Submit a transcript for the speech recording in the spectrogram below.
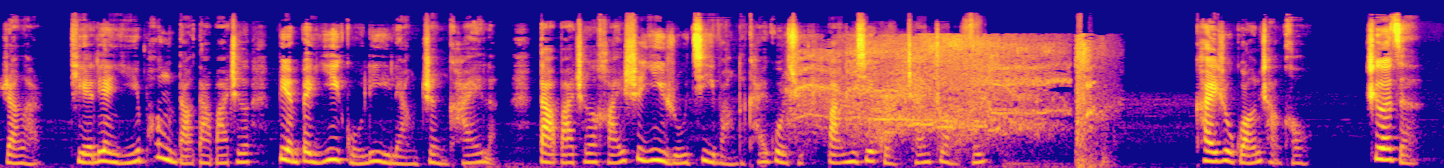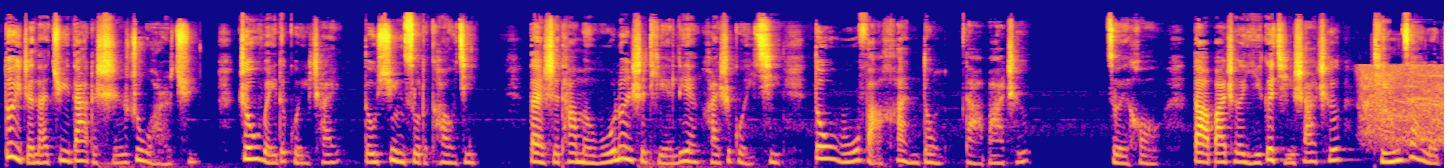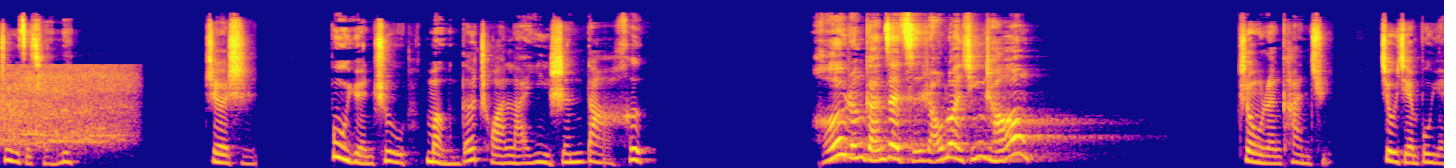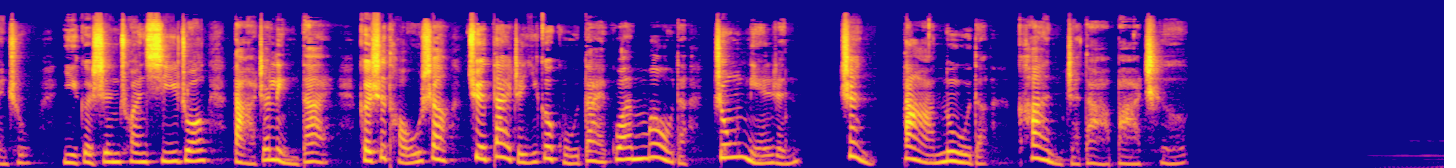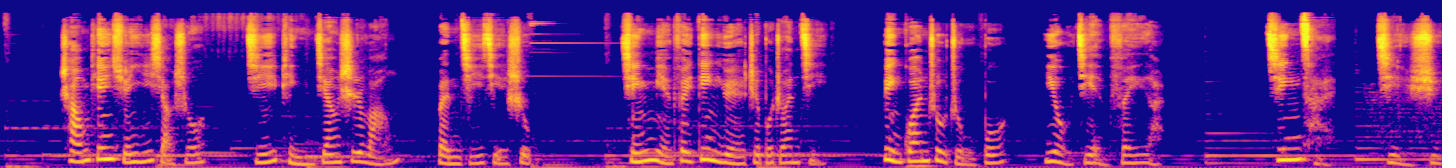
然而，铁链一碰到大巴车，便被一股力量震开了。大巴车还是一如既往地开过去，把一些鬼差撞飞。开入广场后，车子对着那巨大的石柱而去，周围的鬼差都迅速地靠近。但是他们无论是铁链还是鬼气，都无法撼动大巴车。最后，大巴车一个急刹车，停在了柱子前面。这时，不远处猛地传来一声大喝：“何人敢在此扰乱刑场？”众人看去，就见不远处一个身穿西装、打着领带。可是头上却戴着一个古代官帽的中年人，正大怒的看着大巴车。长篇悬疑小说《极品僵尸王》本集结束，请免费订阅这部专辑，并关注主播又见菲儿，精彩继续。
